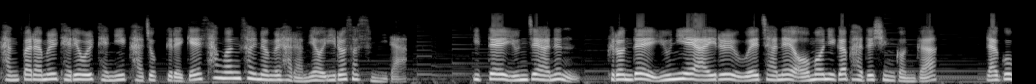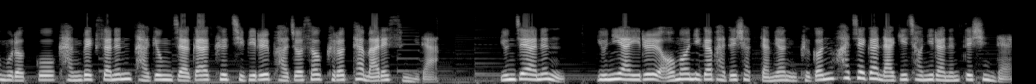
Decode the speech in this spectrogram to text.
강바람을 데려올 테니 가족들에게 상황 설명을 하라며 일어섰습니다. 이때 윤재아는 그런데 윤희의 아이를 왜 자네 어머니가 받으신 건가? 라고 물었고 강백사는 박용자가 그 집이를 봐줘서 그렇다 말했습니다. 윤재아는 윤희 아이를 어머니가 받으셨다면 그건 화재가 나기 전이라는 뜻인데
